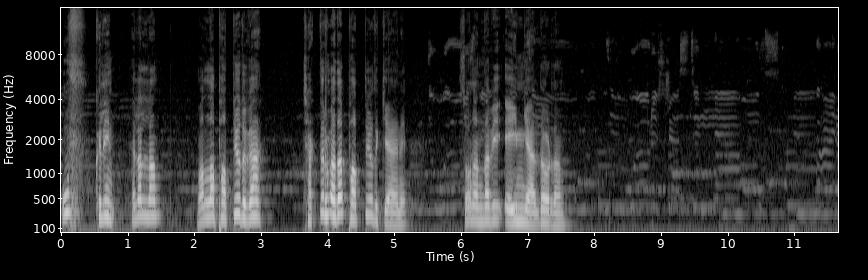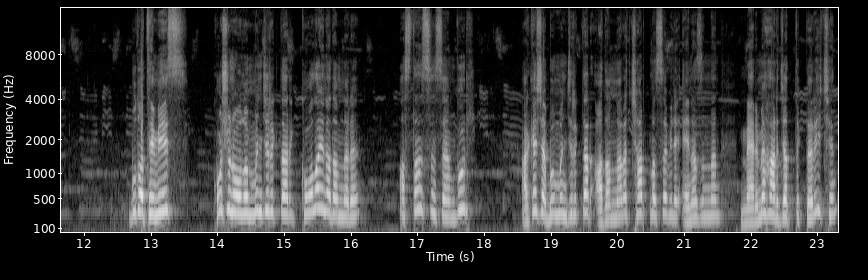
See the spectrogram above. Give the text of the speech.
Uf clean. Helal lan. Vallahi patlıyorduk ha. Çaktırmadan patlıyorduk yani. Son anda bir eğim geldi oradan. Bu da temiz. Koşun oğlum mıncırıklar. Kovalayın adamları. Aslansın sen vur. Arkadaşlar bu mıncırıklar adamlara çarpmasa bile en azından mermi harcattıkları için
